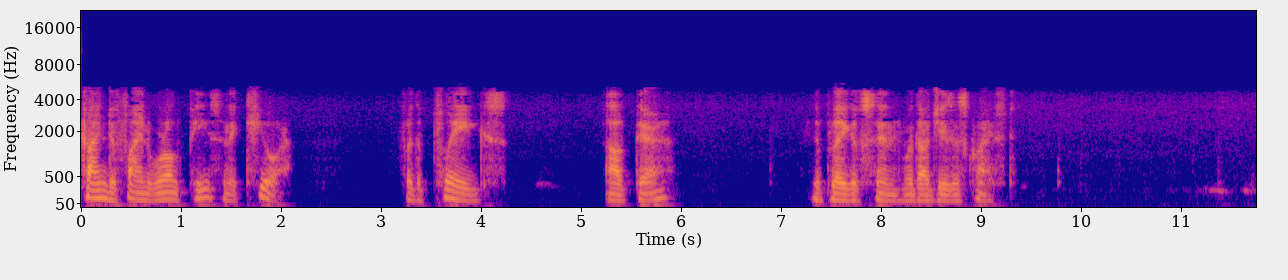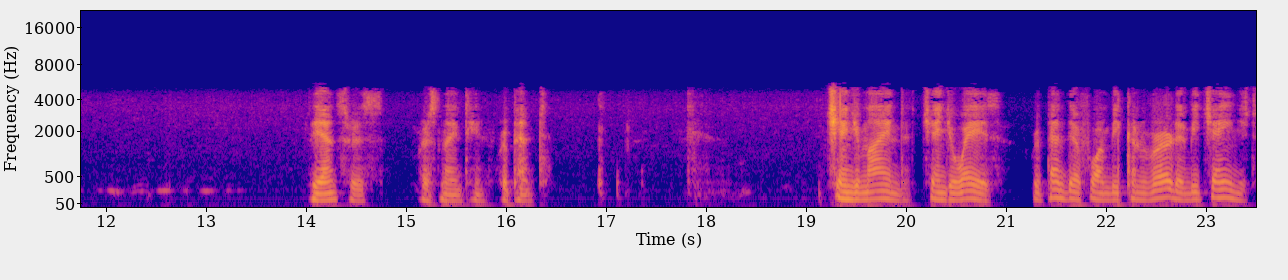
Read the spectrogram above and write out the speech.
trying to find world peace and a cure for the plagues out there, the plague of sin without Jesus Christ. The answer is verse 19 repent. Change your mind, change your ways. Repent therefore and be converted, be changed.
